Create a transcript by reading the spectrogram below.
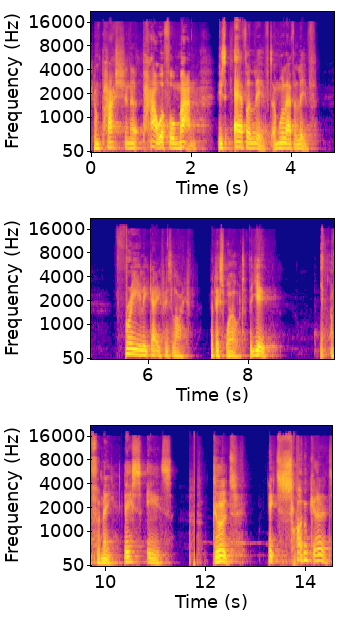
compassionate, powerful man who's ever lived and will ever live freely gave his life for this world, for you and for me. This is good. It's so good.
